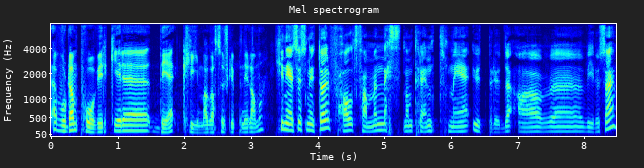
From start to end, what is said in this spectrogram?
Hvordan påvirker eh, det klimagassutslippene i landet? Kinesisk nyttår falt sammen nesten omtrent med utbruddet av uh, viruset.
